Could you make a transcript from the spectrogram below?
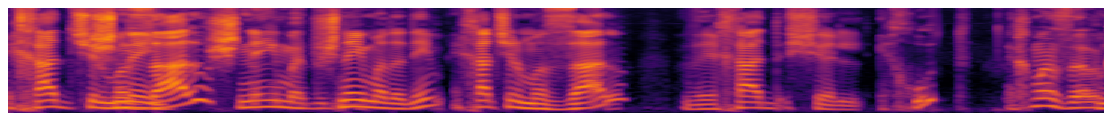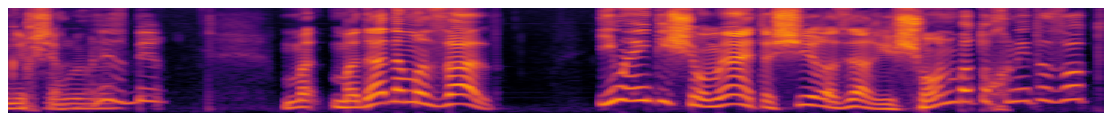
אחד של שני- מזל, שני מדדים. שני מדדים, אחד של מזל ואחד של איכות, איך מזל. קשור אני לזה? אסביר. מ- מדד המזל, אם הייתי שומע את השיר הזה הראשון בתוכנית הזאת,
